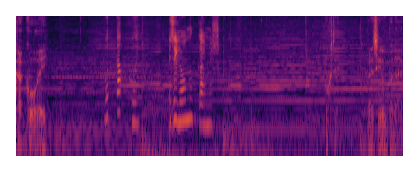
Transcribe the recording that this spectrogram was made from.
Какой? Вот такой. Зеленый камешек. Ух ты, красивый подарок.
